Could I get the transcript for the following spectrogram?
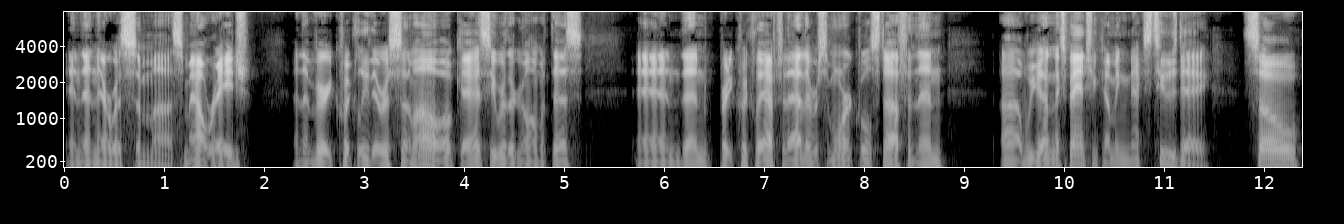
and then there was some uh, some outrage, and then very quickly there was some. Oh, okay, I see where they're going with this. And then pretty quickly after that, there was some more cool stuff, and then uh, we got an expansion coming next Tuesday. So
